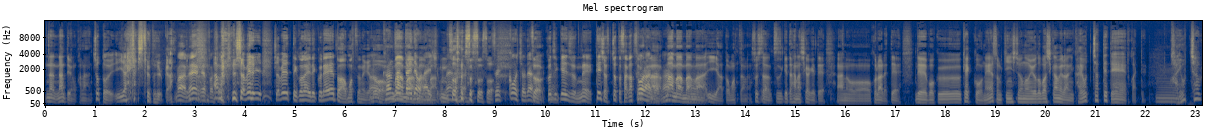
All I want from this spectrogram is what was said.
ななんていうのかな。ちょっとイライラしてるというか。まあねやっぱあんまり喋り喋ってこないでくれとは思ってたんだけど。うん。完全体ではないしもんね。まあまあまあまあ。うんそうそうそうそう。絶好調だよね。そう、こっちテンションね、テンションちょっと下がってるから、そうなんだよな。まあまあまあまあ、いいやと思ってたの。そしたら続けて話しかけて、あのー来られて、で、僕、結構ね、その錦糸町のヨドバシカメラに通っちゃってて、とか言って、通っちゃう？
